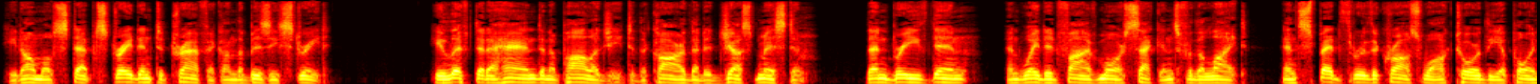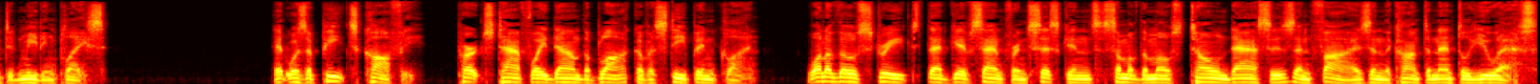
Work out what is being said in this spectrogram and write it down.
He'd almost stepped straight into traffic on the busy street. He lifted a hand in apology to the car that had just missed him, then breathed in and waited five more seconds for the light and sped through the crosswalk toward the appointed meeting place. It was a Peet's Coffee, perched halfway down the block of a steep incline, one of those streets that give San Franciscans some of the most toned asses and thighs in the continental U.S.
